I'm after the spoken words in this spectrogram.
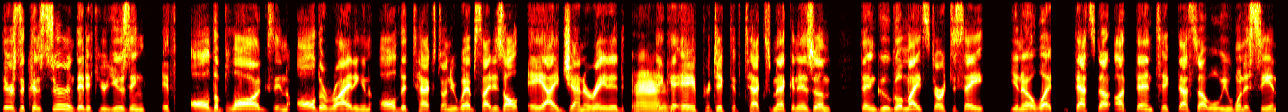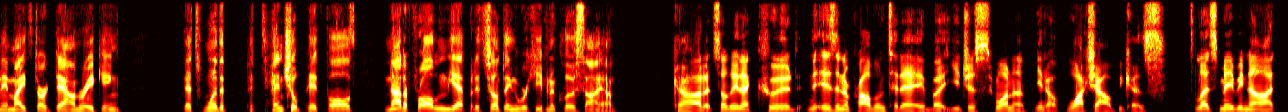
there's a concern that if you're using, if all the blogs and all the writing and all the text on your website is all AI generated, Mm. aka predictive text mechanism, then Google might start to say, you know what, that's not authentic. That's not what we want to see. And they might start downranking. That's one of the potential pitfalls. Not a problem yet, but it's something we're keeping a close eye on. Got it. Something that could isn't a problem today, but you just want to, you know, watch out because let's maybe not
